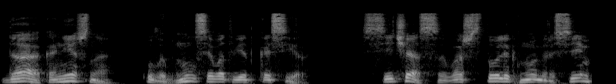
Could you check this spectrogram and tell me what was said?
«Да, конечно», — улыбнулся в ответ кассир. «Сейчас ваш столик номер семь,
